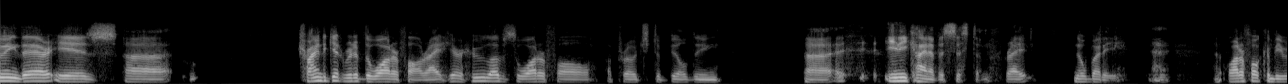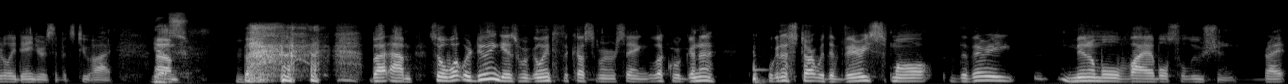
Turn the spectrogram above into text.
doing there is uh, trying to get rid of the waterfall right here who loves the waterfall approach to building uh, any kind of a system, right? Nobody. Waterfall can be really dangerous if it's too high. Yes. Um, but um, so what we're doing is we're going to the customer saying, look, we're gonna we're gonna start with a very small, the very minimal viable solution, right?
